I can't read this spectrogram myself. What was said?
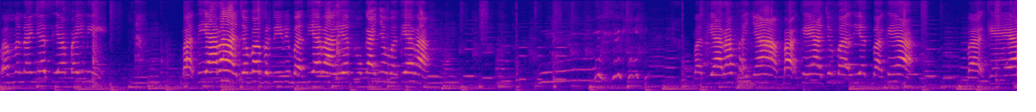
Pemenangnya siapa ini? Mbak Tiara, coba berdiri Mbak Tiara, lihat mukanya Mbak Tiara. Mbak Tiara banyak, Mbak Kea coba lihat Mbak Kea. Mbak Kea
